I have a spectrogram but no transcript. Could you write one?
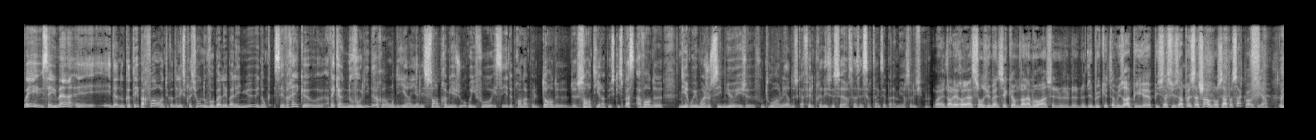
Oui, c'est humain. Et, et d'un autre côté, parfois, tu connais l'expression nouveau balai balai mieux. Et donc, c'est vrai que euh, avec un nouveau leader, on dit, hein, il y a les 100 premiers jours où il faut essayer de prendre un peu le temps de, de sentir un peu ce qui se passe avant de dire oui, moi je sais mieux et je fous tout en l'air de ce qu'a fait le prédécesseur. Ça, c'est certain que c'est pas la meilleure solution. Ouais, dans les relations humaines, c'est comme dans l'amour, hein, c'est le, le- le début qui est amusant, et puis, euh, puis ça s'use un peu, ça change, donc c'est un peu ça quoi aussi. Hein. Oui,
